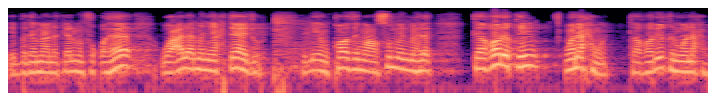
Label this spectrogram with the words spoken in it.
يبقى ده معنى كلام الفقهاء. وعلى من يحتاجه لإنقاذ معصوم المهلك كغرق ونحو كغريق ونحو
